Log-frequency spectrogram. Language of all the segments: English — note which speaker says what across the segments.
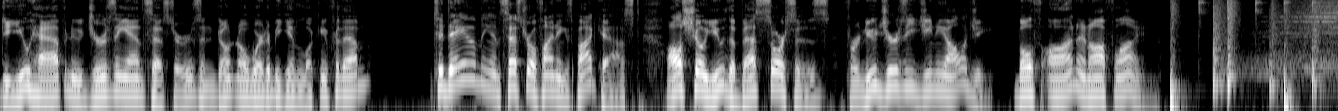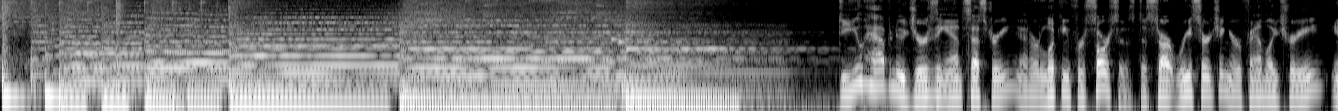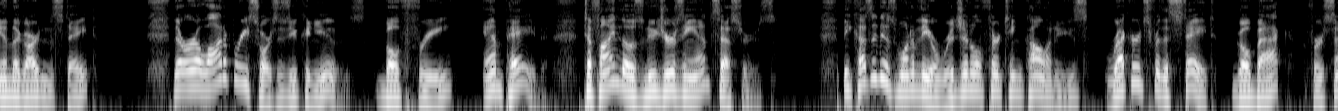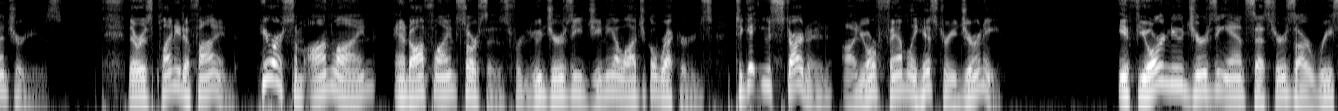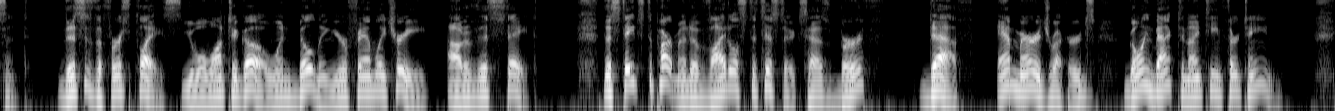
Speaker 1: Do you have New Jersey ancestors and don't know where to begin looking for them? Today on the Ancestral Findings podcast, I'll show you the best sources for New Jersey genealogy, both on and offline. Do you have New Jersey ancestry and are looking for sources to start researching your family tree in the Garden State? There are a lot of resources you can use, both free and paid, to find those New Jersey ancestors. Because it is one of the original 13 colonies, records for the state go back for centuries. There is plenty to find. Here are some online and offline sources for New Jersey genealogical records to get you started on your family history journey. If your New Jersey ancestors are recent, this is the first place you will want to go when building your family tree out of this state. The state's Department of Vital Statistics has birth, death, and marriage records going back to 1913.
